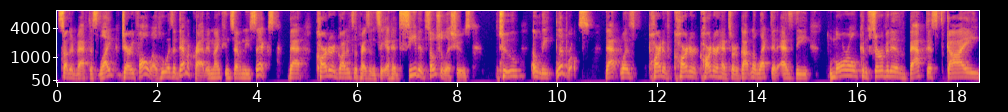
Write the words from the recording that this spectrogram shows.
Southern Baptists like Jerry Falwell, who was a Democrat in 1976, that Carter had gone into the presidency and had ceded social issues to elite liberals. That was part of Carter. Carter had sort of gotten elected as the moral conservative Baptist guy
